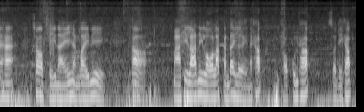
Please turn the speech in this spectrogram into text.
นะฮะชอบสีไหนอย่างไรนี่ก็มาที่ร้านนี่รอรับกันได้เลยนะครับ ขอบคุณครับ สวัสดีครับ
